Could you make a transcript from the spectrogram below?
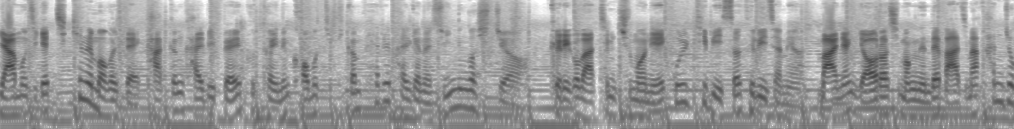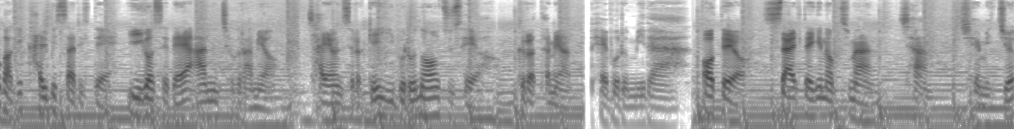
야무지게 치킨을 먹을 때 가끔 갈비뼈에 붙어있는 거무튀튀한 폐를 발견할 수 있는 것이죠. 그리고 마침 주머니에 꿀팁이 있어 드리자면 만약 여럿이 먹는데 마지막 한 조각이 갈비살일 때 이것에 대해 아는 척을 하며 자연스럽게 입으로 넣어주세요. 그렇다면 배부릅니다. 어때요? 쌀떼긴 없지만 참 재밌죠?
